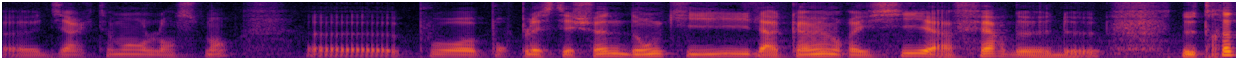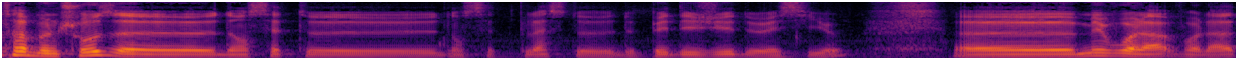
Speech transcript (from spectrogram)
euh, directement au lancement euh, pour, pour PlayStation. Donc, il, a quand même réussi à faire de, de, très très bonnes choses euh, dans, cette, dans cette place de, PDG de SIE. mais voilà, voilà,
